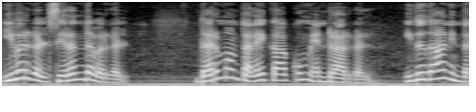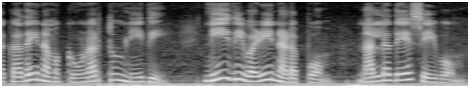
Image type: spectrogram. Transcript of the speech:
இவர்கள் சிறந்தவர்கள் தர்மம் தலை காக்கும் என்றார்கள். இதுதான் இந்த கதை நமக்கு உணர்த்தும் நீதி. நீதி வழி நடப்போம். நல்லதே செய்வோம்.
